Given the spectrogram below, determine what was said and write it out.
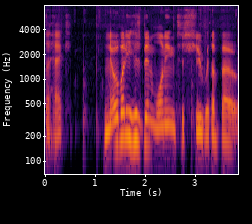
The heck? Nobody has been wanting to shoot with a bow.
